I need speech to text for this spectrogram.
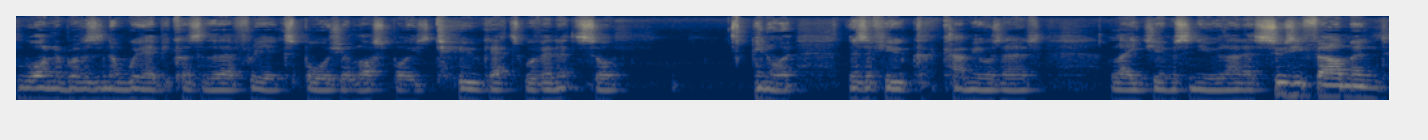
Warner Brothers in a way because of the free exposure Lost Boys 2 gets within it. So, you know, there's a few cameos in it, like Jamison Newlander. Susie Feldman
